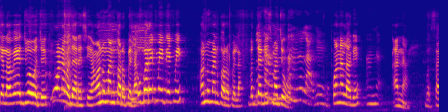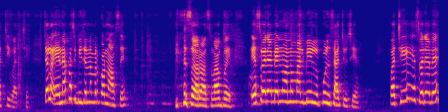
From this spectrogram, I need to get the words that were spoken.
ચાલો હવે જોવો જોઈએ કોને વધારે છે? અનુમાન કરો પહેલાં. ઊભા એક મિનિટ એક મિનિટ. અનુમાન કરો પહેલાં. બધા ડીશમાં જોવો. કોને લાગે? આના. બસ સાચી વાત છે. ચલો એના પછી બીજો નંબર કોનો આવશે? સરસ વાહ ભાઈ. ઐશ્વર્યાબેનનું અનુમાન બિલકુલ સાચું છે. પછી ઐશ્વર્યાબેન?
